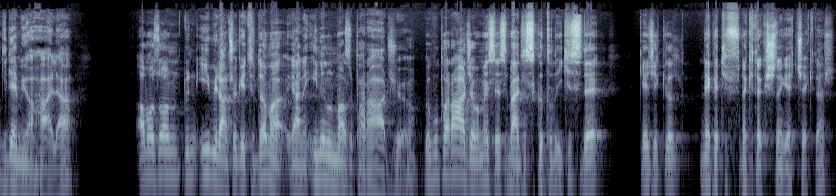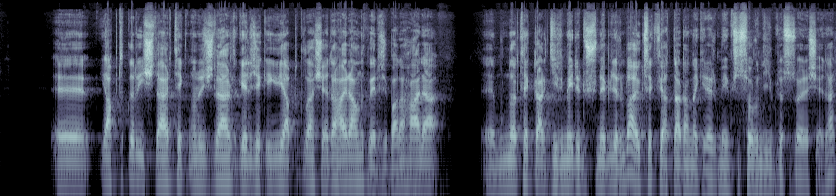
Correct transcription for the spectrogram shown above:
gidemiyor hala. Amazon dün iyi bilanço getirdi ama yani inanılmaz bir para harcıyor. Ve bu para harcama meselesi bence sıkıntılı. İkisi de gelecek yıl negatif nakit akışına geçecekler. Ee, yaptıkları işler, teknolojiler, gelecek ilgili yaptıkları şeyler hayranlık verici bana. Hala e, bunları tekrar girmeyi düşünebilirim. Daha yüksek fiyatlardan da girerim. Benim için sorun değil biliyorsunuz öyle şeyler.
